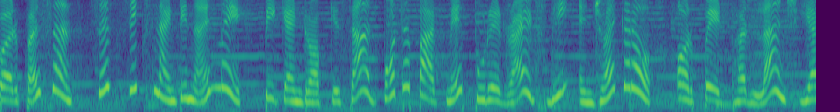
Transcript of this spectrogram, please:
पर पर्सन सिर्फ़ 699 में पिक एंड ड्रॉप के साथ वाटर पार्क में पूरे राइड्स भी एंजॉय करो और पेट भर लंच या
